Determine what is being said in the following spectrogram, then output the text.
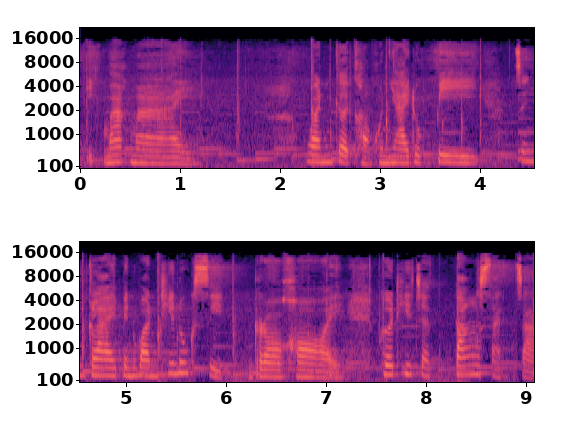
ดอีกมากมาย วันเกิดของคุณยายทุกปี จึงกลายเป็นวันที่ลูกศิษย์รอคอย เพื่อที่จะตั้งสัจจะ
